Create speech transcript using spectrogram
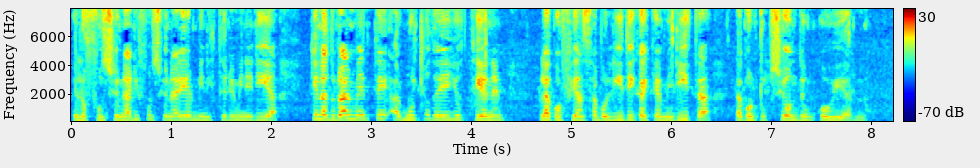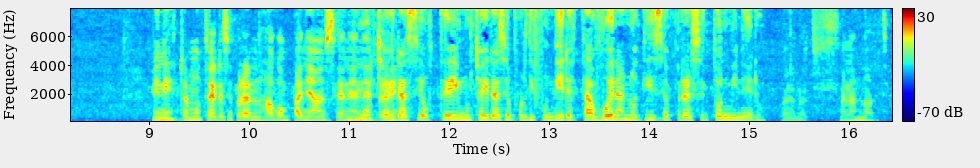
de los funcionarios y funcionarias del Ministerio de Minería, que naturalmente muchos de ellos tienen la confianza política que amerita la construcción de un gobierno. Ministra, muchas gracias por habernos acompañado en CNN. Muchas gracias a usted y muchas gracias por difundir estas buenas noticias para el sector minero. Buenas noches. Buenas noches.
